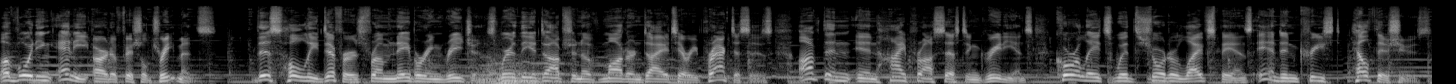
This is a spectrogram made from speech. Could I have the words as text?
avoiding any artificial treatments. This wholly differs from neighboring regions where the adoption of modern dietary practices, often in high-processed ingredients, correlates with shorter lifespans and increased health issues.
